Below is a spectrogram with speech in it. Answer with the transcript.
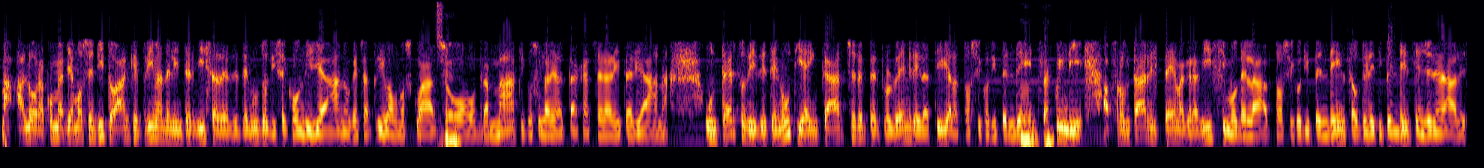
Ma allora, come abbiamo sentito anche prima nell'intervista del detenuto di Secondigliano, che ci apriva uno squarcio sì. drammatico sulla realtà carceraria italiana, un terzo dei detenuti è in carcere per problemi relativi alla tossicodipendenza. Mm. Quindi affrontare il tema gravissimo della tossicodipendenza o delle dipendenze in generale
